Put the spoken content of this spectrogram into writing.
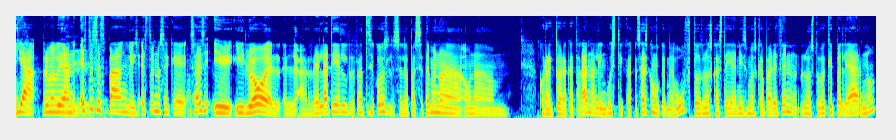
Ya, pero me dirán, esto es Spanglish, esto no sé qué, ah, ¿sabes? Y, y, luego el, el, a Relati y el Ratisicos se le pasé también a una, una correctora catalana, lingüística, ¿sabes? Como que me, uff, todos los castellanismos que aparecen los tuve que pelear, ¿no?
